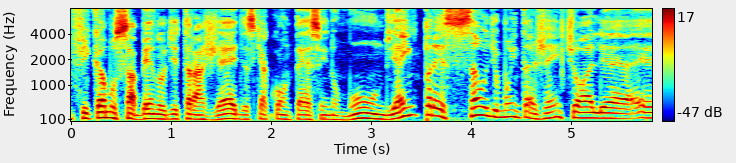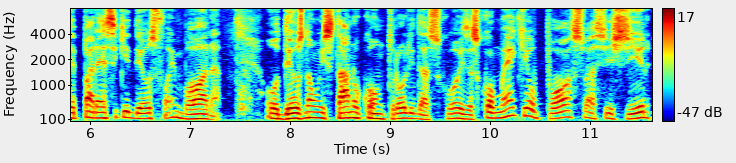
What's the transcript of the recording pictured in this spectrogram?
ficamos sabendo de tragédias que acontecem no mundo e a impressão de muita gente, olha, é, parece que Deus foi embora, ou Deus não está no controle das coisas. Como é que eu posso assistir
